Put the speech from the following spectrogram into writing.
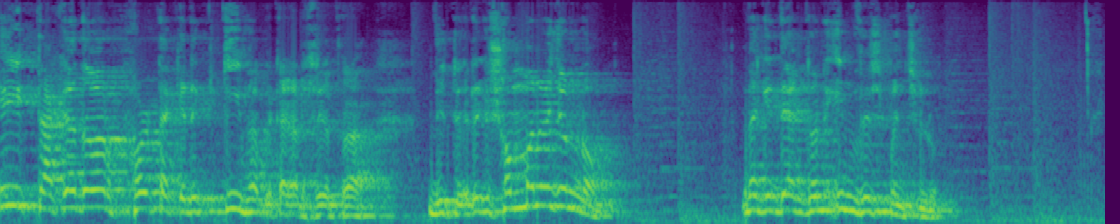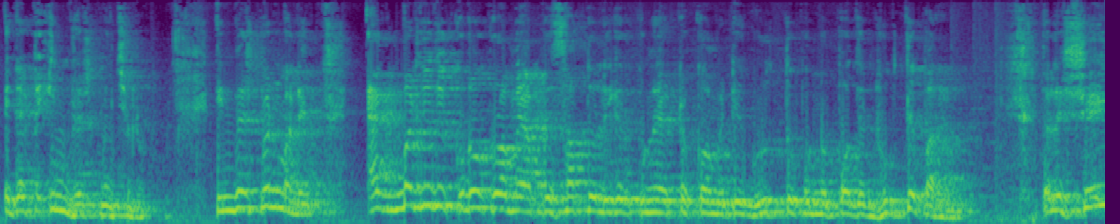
এই টাকা দেওয়ার ফলটাকে এটা কীভাবে টাকাটা সে তারা দিত? এটা কি সম্মানের জন্য? নাকি এটা এক ধরনের ইনভেস্টমেন্ট ছিল? এটা একটা ইনভেস্টমেন্ট ছিল। ইনভেস্টমেন্ট মানে একবার যদি কোনো ক্রমে আপনি ছাত্রলীগের কোনো একটা কমিটির গুরুত্বপূর্ণ পদে ঢুকতে পারেন, তাহলে সেই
